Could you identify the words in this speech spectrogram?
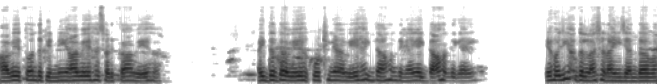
ਆਵੇ, ਧੁੰਦ ਕਿੰਨੀ ਆਵੇ ਸੜਕਾਂ ਵੇਖ। ਇੱਧਰ ਦਾ ਵੇਖ, ਕੋਠੀਆਂ ਵੇਖ, ਏਦਾਂ ਹੁੰਦੀਆਂ ਈ ਏਦਾਂ ਹੁੰਦੀਆਂ ਈ ਇਹੋ ਜਿਹੀਆਂ ਗੱਲਾਂ ਸੁਣਾਈ ਜਾਂਦਾ ਵਾ।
